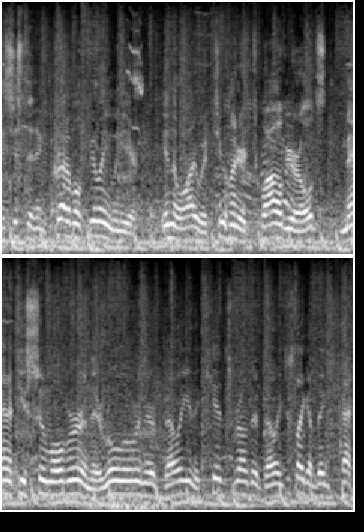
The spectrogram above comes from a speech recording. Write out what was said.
It's just an incredible feeling when you're in the water with 212 year olds. Manatees swim over and they roll over in their belly. The kids rub their belly just like a big pet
